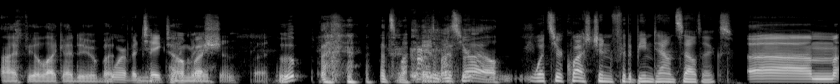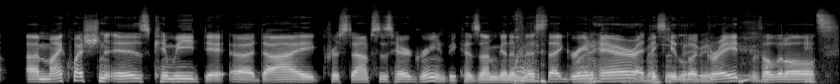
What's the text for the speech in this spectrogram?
I feel like I do, but more of a take tell than me. question. But Oop. that's my, that's my what's your- style. What's your question for the Beantown Celtics? Um, uh, my question is, can we da- uh, dye Kristaps' hair green? Because I'm gonna miss that green Right. hair. I Gonna think he'd look great with a little, It's,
